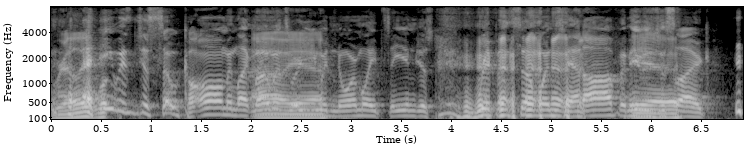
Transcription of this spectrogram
Really? he was just so calm in like moments Oh, where you would normally see him just ripping someone's head off, and he was just like.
